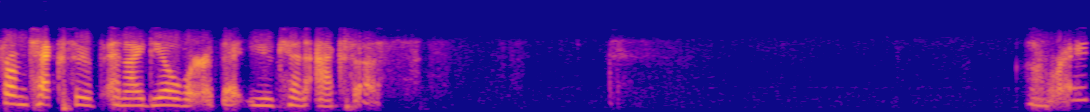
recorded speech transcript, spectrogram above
from TechSoup and Idealware that you can access. All right,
